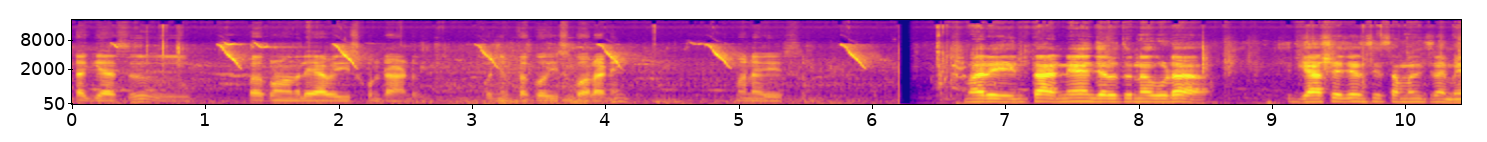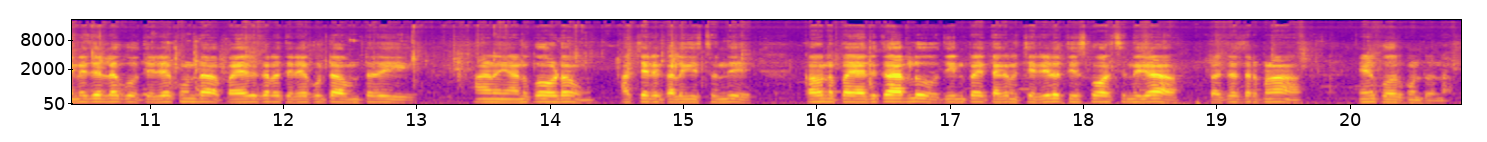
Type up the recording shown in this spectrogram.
వంట గ్యాస్ పదకొండు వందల యాభై తీసుకుంటాడు. కొంచెం తక్కువ తీసుకోవాలని మనం చేస్తున్నాం. మరి ఇంత అన్యాయం జరుగుతున్నా కూడా గ్యాస్ ఏజెన్సీకి సంబంధించిన మేనేజర్లకు తెలియకుండా పై అధికారులు తెలియకుండా ఉంటుంది అని అనుకోవడం ఆశ్చర్యం కలిగిస్తుంది. కావున పై అధికారులు దీనిపై తగిన చర్యలు తీసుకోవాల్సిందిగా ప్రజల తరపున నేను కోరుకుంటున్నాను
